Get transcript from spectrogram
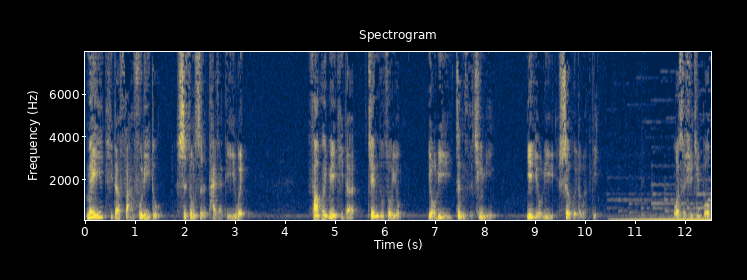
媒体的反腐力度始终是排在第一位。发挥媒体的监督作用，有利于政治的清明，也有利于社会的稳定。我是徐静波，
